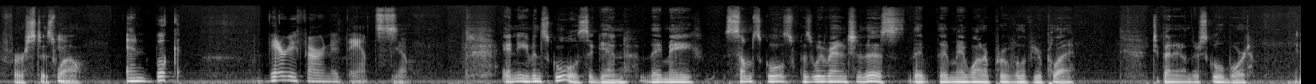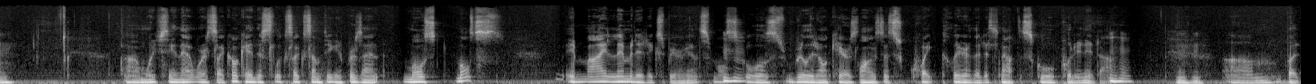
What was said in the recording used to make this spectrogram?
first as well. and book very far in advance. Yeah. And even schools, again, they may, some schools, because we ran into this, they, they may want approval of your play, depending on their school board. Mm. Um, we've seen that where it's like, okay, this looks like something you can present. Most, most, in my limited experience, most schools really don't care as long as it's quite clear that it's not the school putting it on. Um, but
